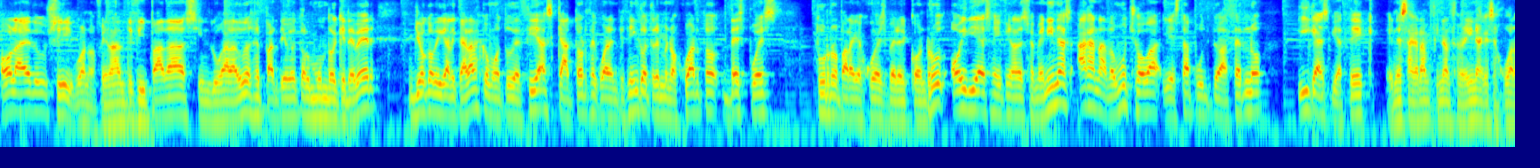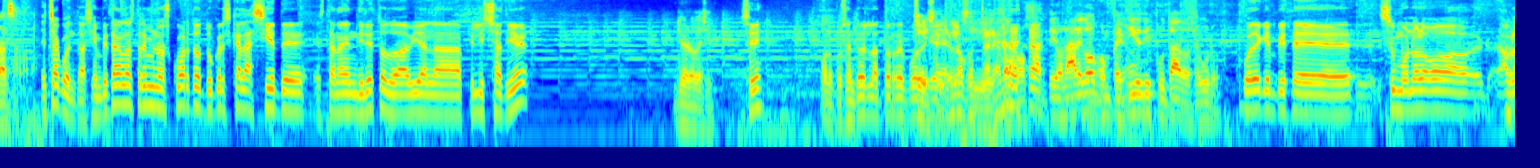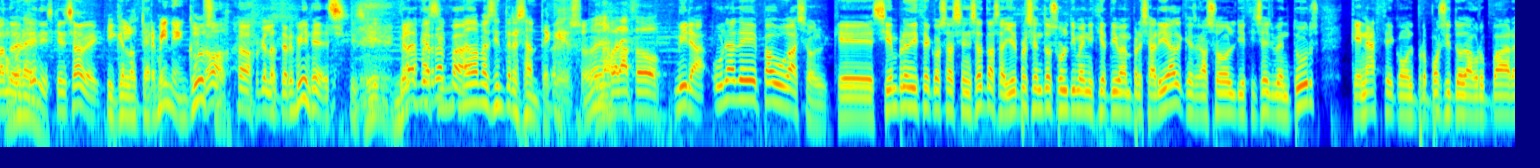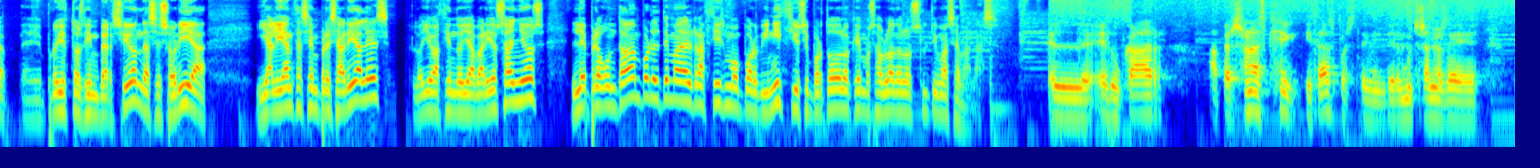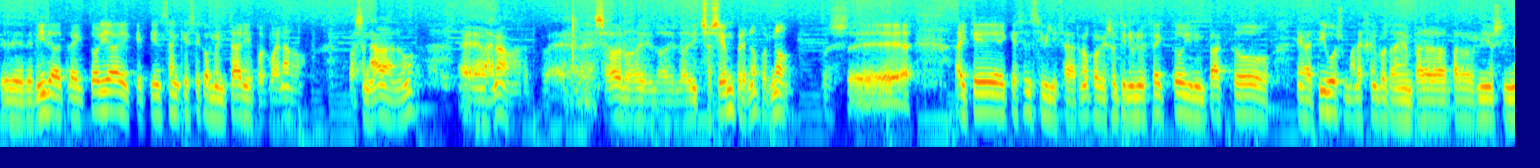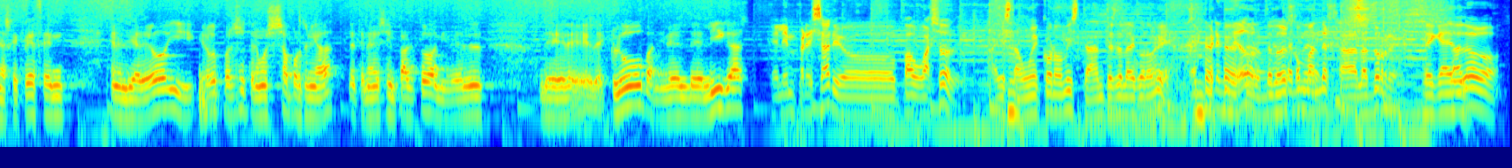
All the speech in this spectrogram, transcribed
Hola Edu, sí, bueno, final anticipada, sin lugar a dudas, el partido que todo el mundo quiere ver. Djokovic Alcaraz, como tú decías, 14.45, 3 menos cuarto. Después, turno para que juegues ver con Ruth. Hoy día de semifinales femeninas, ha ganado Muchova y está a punto de hacerlo Iga Swiatek en esa gran final femenina que se jugará el sábado. Echa cuenta, si empiezan a las 3 menos cuarto, ¿tú crees que a las 7 estarán en directo todavía en la Philippe Chatier? Yo creo que sí. ¿Sí? Bueno, pues entonces la torre puede Sí, sí, que sí, sí, esperamos partido largo, competido y disputado, seguro. Puede que empiece su monólogo hablando Hombre. de tenis, quién sabe. Y que lo termine incluso. No, que lo termines. Nada Gracias, más, Rafa. Nada más interesante que eso. ¿eh? abrazo. Mira, una de Pau Gasol, que siempre dice cosas sensatas. Ayer presentó su última iniciativa empresarial, que es Gasol 16 Ventures, que nace con el propósito de agrupar eh, proyectos de inversión, de asesoría y alianzas empresariales. Lo lleva haciendo ya varios años. Le preguntaban por el tema del racismo, por Vinicius y por todo lo que hemos hablado en las últimas semanas. el educar a personas que quizás pues tienen muchos años de, de- de vida, de trayectoria y que piensan que ese comentario, pues bueno, no pasa nada, ¿no? Eh, bueno, eh, eso lo he dicho siempre, ¿no? Pues no, pues eh, hay que, sensibilizar, ¿no? Porque eso tiene un efecto y un impacto negativo, es un mal ejemplo también para, para los niños y niñas que crecen en el día de hoy y creo que por eso tenemos esa oportunidad de tener ese impacto a nivel de, de- de club, a nivel de ligas. El empresario Pau Gasol. Ahí está, un economista antes de la economía. Emprendedor. Te lo dejo en bandeja a la torre. Hasta luego.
